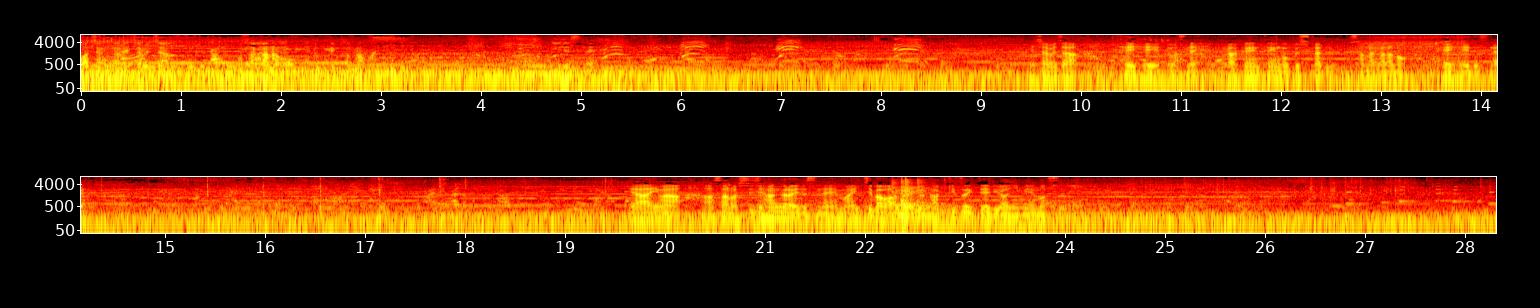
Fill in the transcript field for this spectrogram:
ばちゃんがめちゃめちゃお魚を売ってきます。いいですね。めちゃめちゃヘイヘイ言ってますね。学園天国しかるさながらのヘイヘイですね。いやー今朝の7時半ぐらいですね、まあ、市場はだいぶ活気づいているように見えます。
